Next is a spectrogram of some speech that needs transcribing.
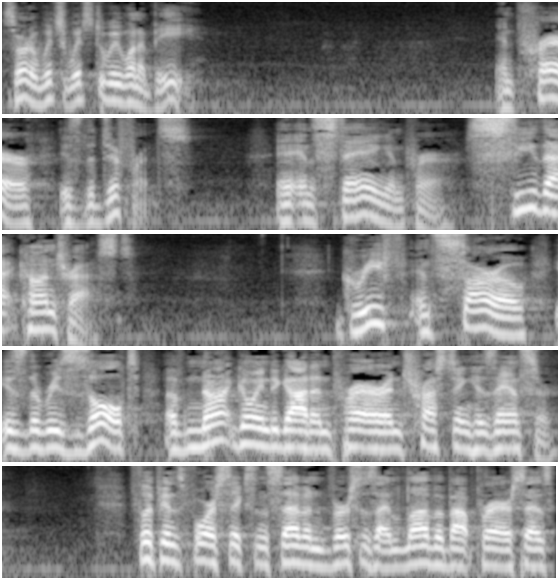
Sort of, which, which do we want to be? And prayer is the difference. And, and staying in prayer. See that contrast. Grief and sorrow is the result of not going to God in prayer and trusting his answer. Philippians 4, 6, and 7 verses I love about prayer says,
